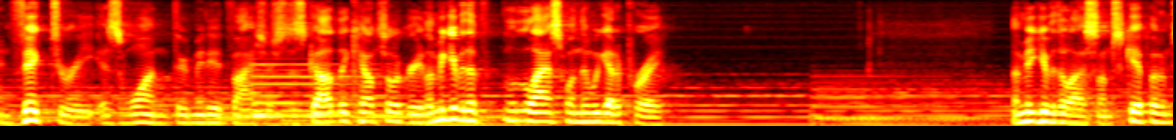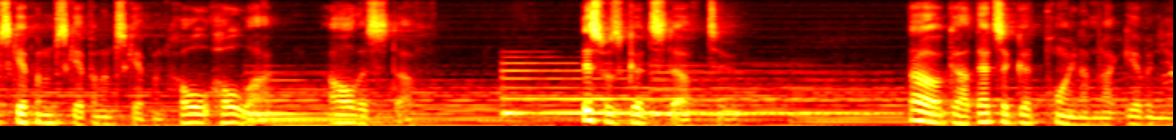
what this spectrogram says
And victory is won through many advisors. Does godly counsel agree? Let me give you the last one, then we got to pray. Let me give you the last one. I'm skipping, I'm skipping, I'm skipping, I'm skipping. Whole, whole lot. All this stuff. This was good stuff, too. Oh, God, that's a good point I'm not giving you.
